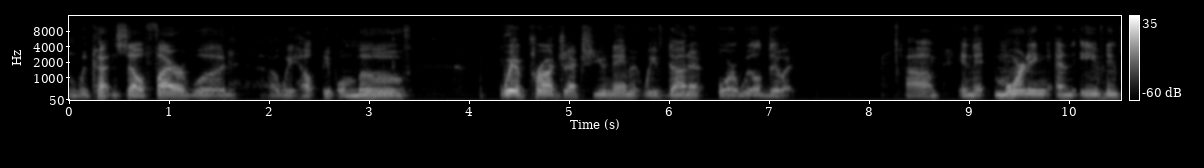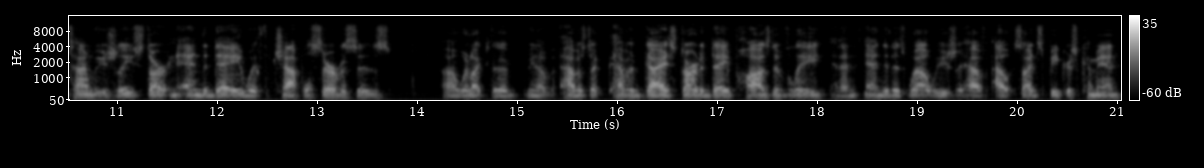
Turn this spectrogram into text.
we cut and sell firewood. Uh, we help people move. We have projects, you name it, we've done it or we'll do it. Um, in the morning and the evening time, we usually start and end the day with chapel services. Uh, we like to, you know, have us to have a guy start a day positively and then end it as well. We usually have outside speakers come in.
